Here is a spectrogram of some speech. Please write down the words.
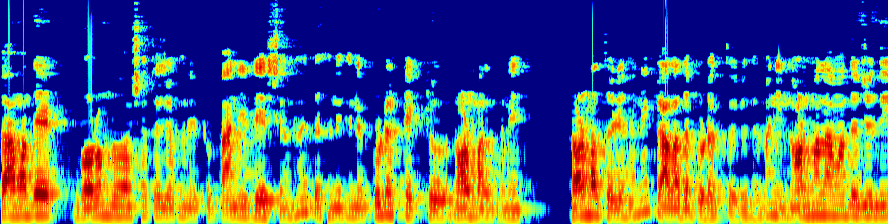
তো আমাদের গরম লোহার সাথে যখন একটু পানির রিয়েকশন হয়, তখন এখানে প্রোডাক্টটা একটু নর্মাল মানে নর্মাল তৈরি হয় না, একটু আলাদা প্রোডাক্ট তৈরি হয়। মানে নর্মাল আমাদের যদি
